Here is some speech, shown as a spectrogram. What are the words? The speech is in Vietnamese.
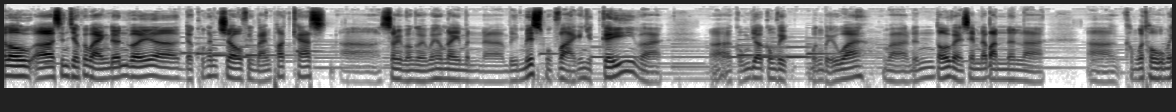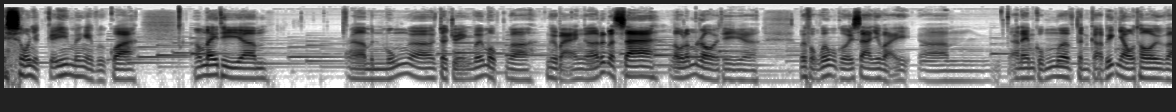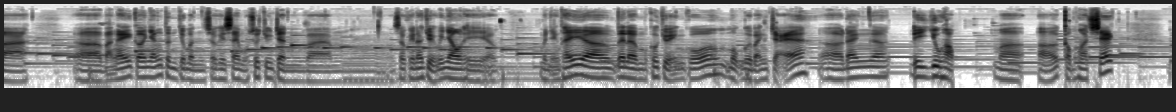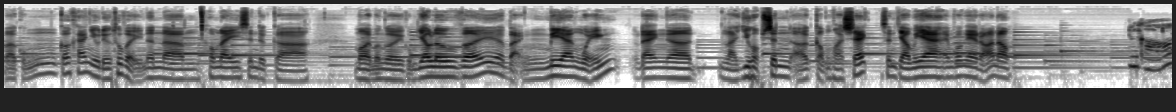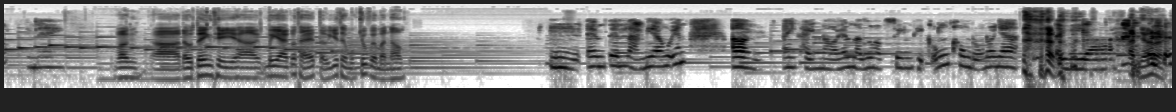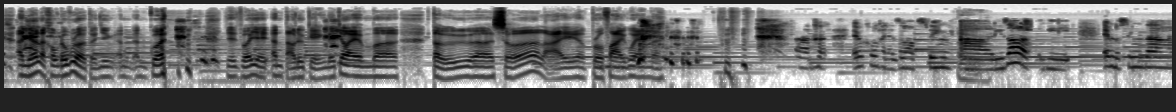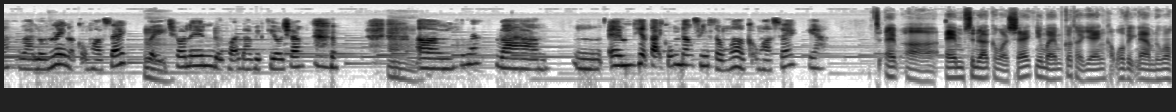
Hello, uh, xin chào các bạn đến với uh, The Quang Khánh Show phiên bản podcast. Uh, sorry mọi người, mấy hôm nay mình uh, bị miss một vài cái nhật ký và uh, cũng do công việc bận bịu quá và đến tối về xem đá banh nên là uh, không có thu mấy số nhật ký mấy ngày vừa qua. Hôm nay thì uh, uh, mình muốn uh, trò chuyện với một uh, người bạn ở rất là xa, lâu lắm rồi thì uh, mới phỏng vấn một người xa như vậy. Uh, anh em cũng tình cờ biết nhau thôi và uh, bạn ấy có nhắn tin cho mình sau khi xem một số chương trình và sau khi nói chuyện với nhau thì ờ, mình nhận thấy uh, đây là một câu chuyện của một người bạn trẻ uh, đang uh, đi du học mà ở cộng hòa séc và cũng có khá nhiều điều thú vị. Nên là hôm nay xin được uh, mời mọi người cùng giao lưu với bạn Mia Nguyễn đang uh, là du học sinh ở cộng hòa séc. Xin chào Mia em có nghe rõ không? Em có em đây Vâng, à, đầu tiên thì à, Mia có thể tự giới thiệu một chút về mình không? Ừ, em tên là Mia Nguyễn. À, anh Khánh nói em là du học sinh thì cũng không đúng đâu nha. Tại vì uh... anh nhớ rồi, anh nhớ là không đúng rồi, tự nhiên anh anh quên. Thì bởi vậy anh tạo điều kiện để cho em uh, tự uh, sửa lại profile của em nè. À, em không phải là du học sinh à, ừ. lý do là tại vì em được sinh ra và lớn lên ở cộng hòa séc ừ. vậy cho nên được gọi là việt kiều chăng ừ. à, và um, em hiện tại cũng đang sinh sống ở cộng hòa séc yeah. em à, em sinh ra cộng hòa séc nhưng mà em có thời gian học ở việt nam đúng không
